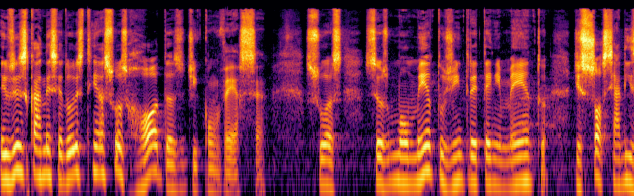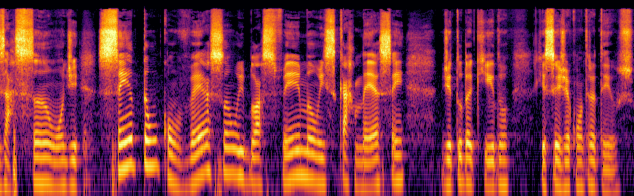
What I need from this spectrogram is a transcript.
e os escarnecedores têm as suas rodas de conversa, suas, seus momentos de entretenimento, de socialização, onde sentam, conversam e blasfemam, escarnecem de tudo aquilo que seja contra Deus.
